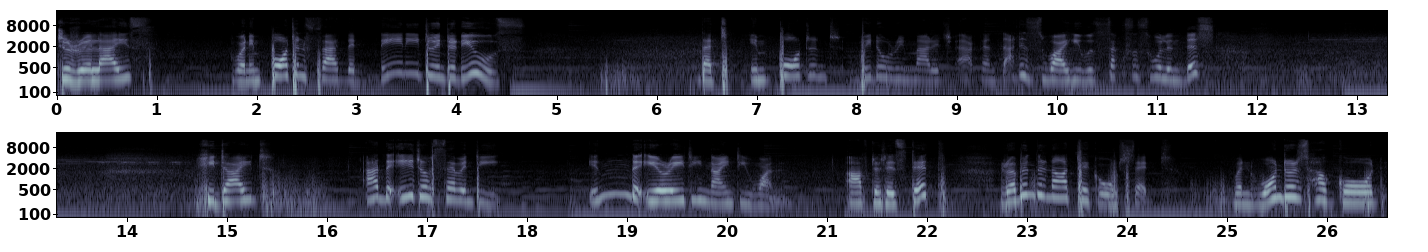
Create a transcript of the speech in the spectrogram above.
to realize one important fact that they need to introduce that important widow remarriage act and that is why he was successful in this he died at the age of 70 in the year 1891 after his death rabindranath tagore said one wonders how God,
